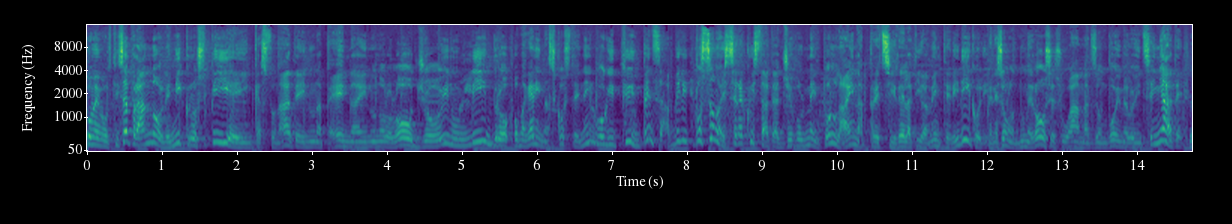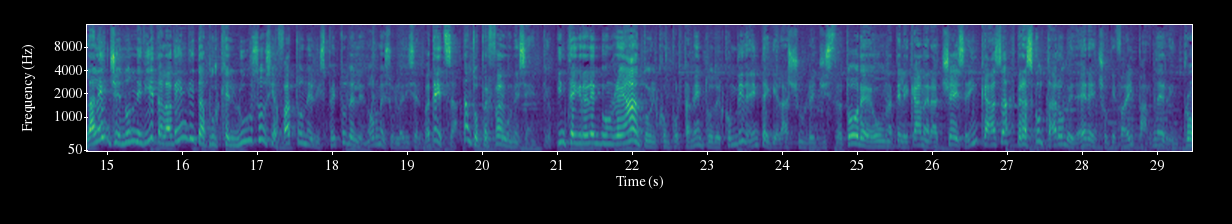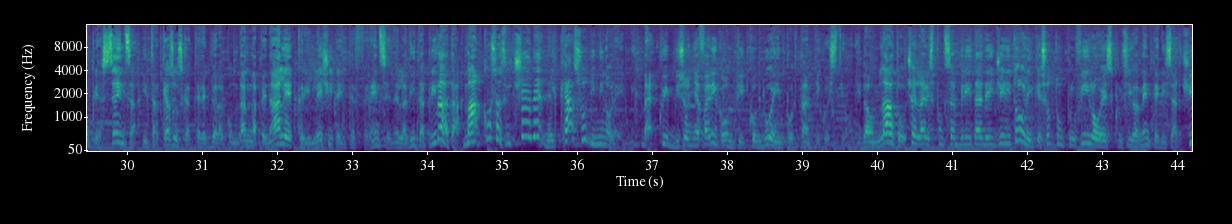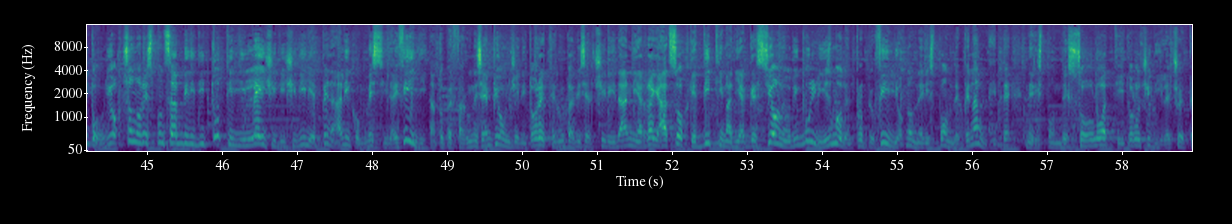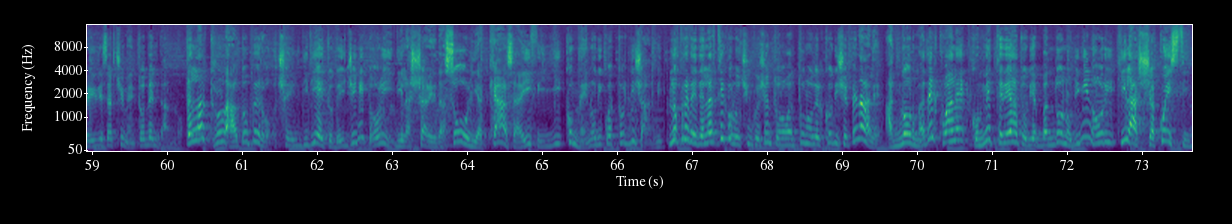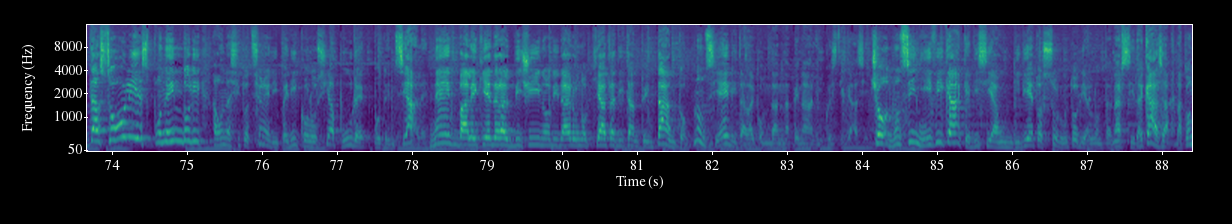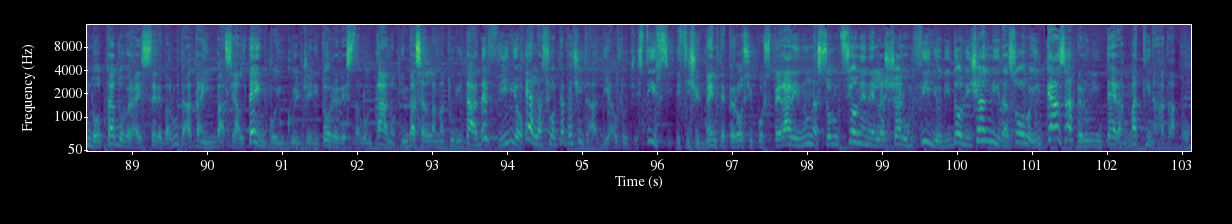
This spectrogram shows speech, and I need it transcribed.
Come molti sapranno, le microspie incastonate in una penna, in un orologio, in un libro o magari nascoste nei luoghi più impensabili possono essere acquistate agevolmente online a prezzi relativamente ridicoli. Ve ne sono numerose su Amazon, voi me lo insegnate. La legge non ne vieta la vendita purché l'uso sia fatto nel rispetto delle norme sulla riservatezza. Tanto per fare un esempio, integrerebbe un reato il comportamento del convivente che lascia un registratore o una telecamera accesa in casa per ascoltare o vedere ciò che fa il partner in propria assenza violenza, in tal caso scatterebbe la condanna penale per illecite interferenze nella vita privata. Ma cosa succede nel caso di minorenni? Beh, qui bisogna fare i conti con due importanti questioni. Da un lato c'è la responsabilità dei genitori che sotto un profilo esclusivamente risarcitorio sono responsabili di tutti gli illeciti civili e penali commessi dai figli. Tanto per fare un esempio, un genitore è tenuto a risarcire i danni al ragazzo che è vittima di aggressione o di bullismo del proprio figlio. Non ne risponde penalmente, ne risponde solo a titolo civile, cioè per il risarcimento del del danno. Dall'altro lato però c'è il divieto dei genitori di lasciare da soli a casa i figli con meno di 14 anni. Lo prevede l'articolo 591 del codice penale, a norma del quale commette reato di abbandono di minori chi lascia questi da soli esponendoli a una situazione di pericolo sia pure potenziale. Né vale chiedere al vicino di dare un'occhiata di tanto in tanto, non si evita la condanna penale in questi casi. Ciò non significa che vi sia un divieto assoluto di allontanarsi da casa, la condotta dovrà essere valutata valutata in base al tempo in cui il genitore resta lontano, in base alla maturità del figlio e alla sua capacità di autogestirsi. Difficilmente però si può sperare in una soluzione nel lasciare un figlio di 12 anni da solo in casa per un'intera mattinata o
